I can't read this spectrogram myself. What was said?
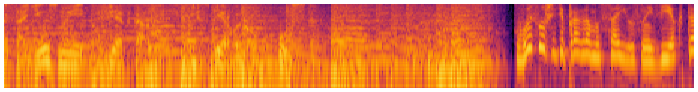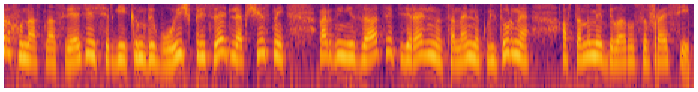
Союзный вектор из первых уст. Вы слушаете программу «Союзный вектор». У нас на связи Сергей Кандыбович, председатель общественной организации Федеральная национальная культурная автономия белорусов России.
